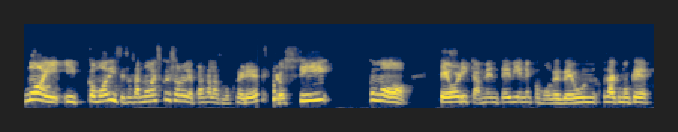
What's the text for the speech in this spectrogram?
No, y, y como dices, o sea, no es que solo le pasa a las mujeres, pero sí como teóricamente viene como desde un, o sea, como que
